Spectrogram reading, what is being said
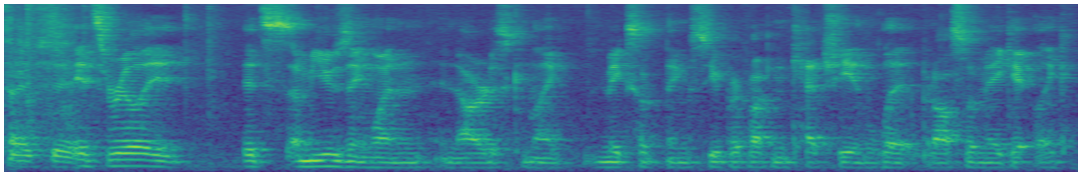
Type shit. it's really, it's amusing when an artist can like make something super fucking catchy and lit, but also make it like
